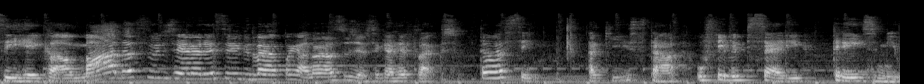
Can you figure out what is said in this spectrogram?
Se reclamar da sujeira desse vídeo, vai apanhar. Não é a sujeira, você quer reflexo. Então assim, aqui está o Philips Série 3000.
